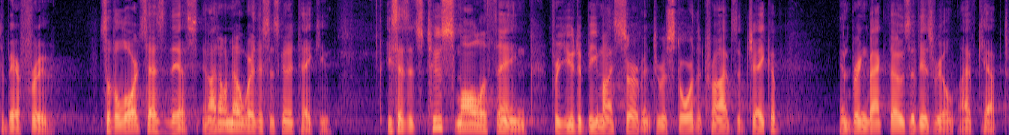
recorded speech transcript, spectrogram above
to bear fruit. So the Lord says this, and I don't know where this is going to take you. He says, It's too small a thing for you to be my servant to restore the tribes of Jacob and bring back those of Israel I have kept.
